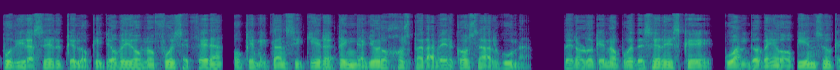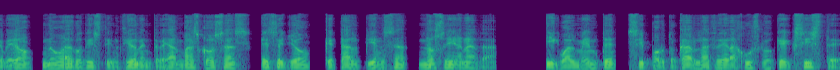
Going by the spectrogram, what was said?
Pudiera ser que lo que yo veo no fuese cera, o que ni tan siquiera tenga yo ojos para ver cosa alguna. Pero lo que no puede ser es que, cuando veo o pienso que veo, no hago distinción entre ambas cosas, ese yo, que tal piensa, no sea nada. Igualmente, si por tocar la cera juzgo que existe,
